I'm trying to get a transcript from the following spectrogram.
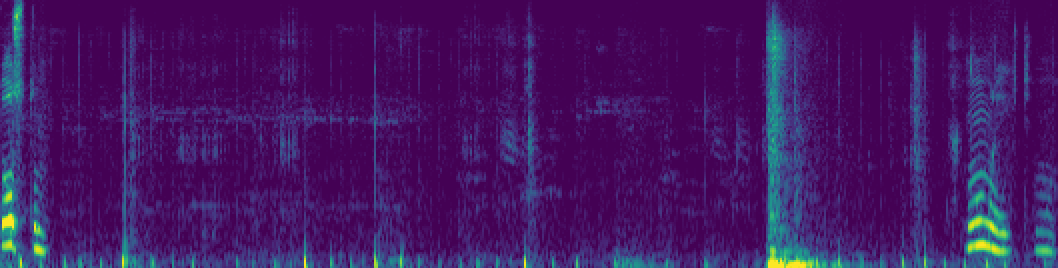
Dostum. Nereye gideceğim?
